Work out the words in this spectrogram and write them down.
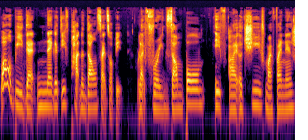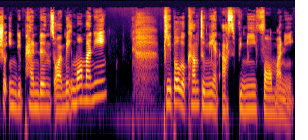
what would be that negative part, the downsides of it? Like, for example, if I achieve my financial independence or I make more money, people will come to me and ask me for money.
